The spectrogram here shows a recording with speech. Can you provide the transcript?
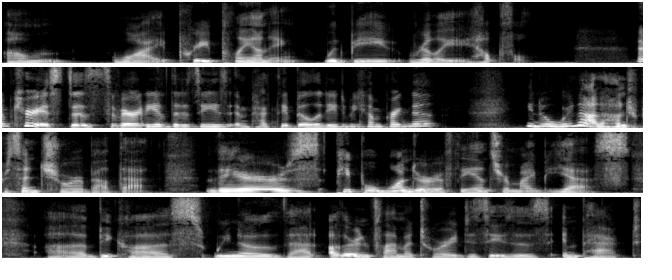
um, why pre planning would be really helpful. I'm curious, does severity of the disease impact the ability to become pregnant? You know, we're not 100% sure about that. There's people wonder if the answer might be yes. Uh, because we know that other inflammatory diseases impact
